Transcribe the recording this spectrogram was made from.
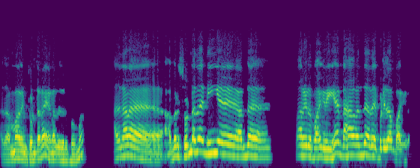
அது அம்மாவின் தொண்டரா எனது விருப்பமும் அதனால அவர் சொன்னதை நீங்க அந்த பார்வையில் பாக்குறீங்க நான் வந்து அதை இப்படிதான் பாக்குறேன்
